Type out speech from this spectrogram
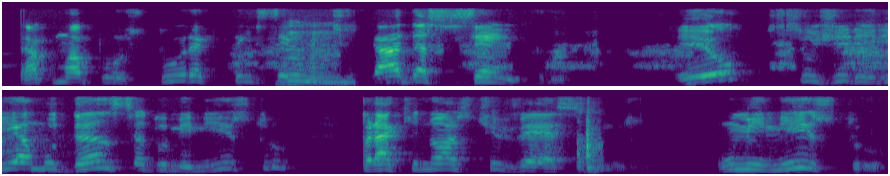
Está com uma postura que tem que ser uhum. criticada sempre. Eu sugeriria a mudança do ministro para que nós tivéssemos um ministro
